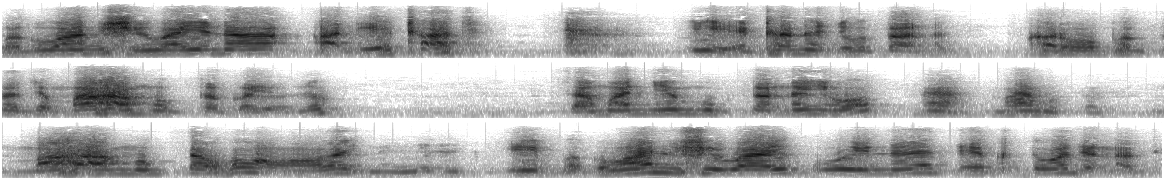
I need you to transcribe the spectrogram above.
ભગવાન સિવાયના આ હેઠા છે. એ હેઠાને જોતા નથી. ખરો ફક્ત છે મહામુક્ત કયો છો? સામાન્ય મુક્ત નહીં હો. હા મહામુક્ત. મહામુક્ત હોય એ ભગવાન સિવાય કોઈને દેખતો જ નથી.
